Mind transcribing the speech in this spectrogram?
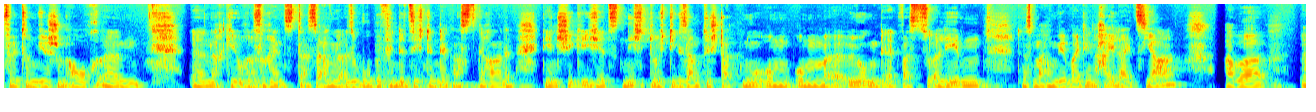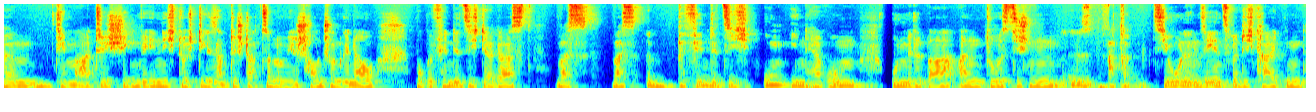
filtern wir schon auch ähm, äh, nach Georeferenz. Da sagen wir also, wo befindet sich denn der Gast gerade? Den schicke ich jetzt nicht durch die gesamte Stadt nur, um, um äh, irgendetwas zu erleben. Das machen wir bei den Highlights ja, aber ähm, thematisch schicken wir ihn nicht durch die gesamte Stadt, sondern wir schauen schon genau, wo befindet sich der Gast, was was befindet sich um ihn herum unmittelbar an touristischen äh, Attraktionen, Sehenswürdigkeiten,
